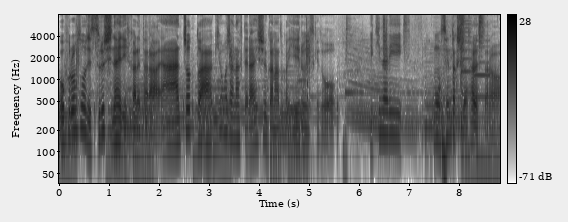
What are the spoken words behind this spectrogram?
お風呂掃除するしないで聞かれたらあーちょっとあ今日じゃなくて来週かなとか言えるんですけどいきなりもう選択肢出されてたら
